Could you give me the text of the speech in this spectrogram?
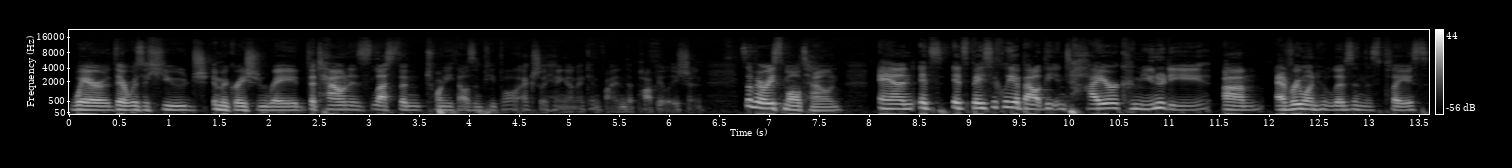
where there was a huge immigration raid. The town is less than 20,000 people. Actually, hang on, I can find the population. It's a very small town. And it's, it's basically about the entire community, um, everyone who lives in this place,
